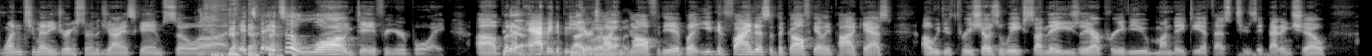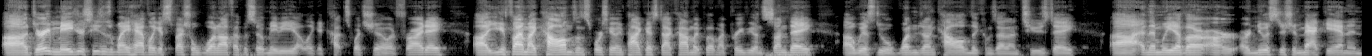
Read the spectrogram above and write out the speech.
one too many drinks during the Giants game, so uh, it's it's a long day for your boy. Uh, but Yeah, I'm happy to be here talking not. golf with you. But you can find us at the Golf Gambling Podcast. Uh, we do three shows a week. Sunday usually our preview. Monday DFS. Tuesday betting show. Uh, during major seasons, we might have like a special one-off episode, maybe uh, like a cut sweat show on Friday. Uh, you can find my columns on sportsgamblingpodcast.com. I put my preview on Sunday. Uh, we also do a one and done column that comes out on Tuesday. Uh, and then we have our, our, our newest edition, Matt Gannon.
